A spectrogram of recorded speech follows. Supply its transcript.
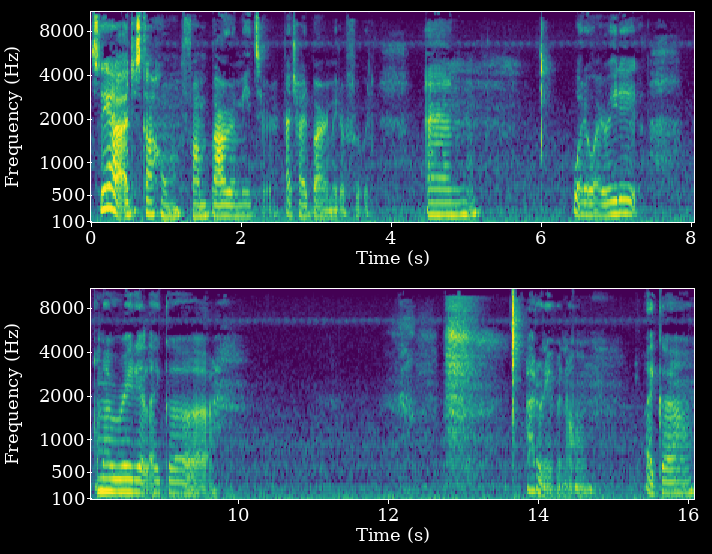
So yeah, I just got home from Barometer. I tried Barometer food. And what do I rate it? I'm gonna rate it like a I don't even know. Like a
